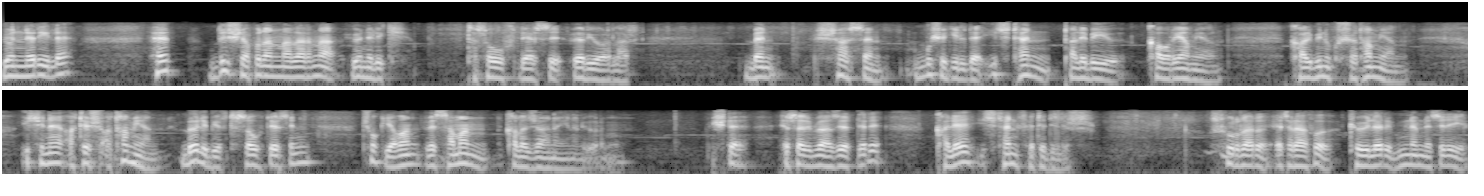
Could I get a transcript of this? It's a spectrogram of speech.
yönleriyle hep dış yapılanmalarına yönelik tasavvuf dersi veriyorlar. Ben şahsen bu şekilde içten talebeyi kavrayamayan, kalbini kuşatamayan, içine ateş atamayan böyle bir tasavvuf dersinin çok yavan ve saman kalacağına inanıyorum. İşte Esad Hazretleri kale içten fethedilir. Surları, etrafı, köyleri bilmem nesi değil.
